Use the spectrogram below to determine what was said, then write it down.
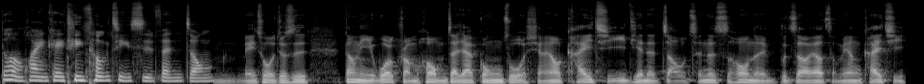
都很欢迎可以听通勤十分钟。嗯，没错，就是当你 work from home 在家工作，想要开启一天的早晨的时候呢，不知道要怎么样开启，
